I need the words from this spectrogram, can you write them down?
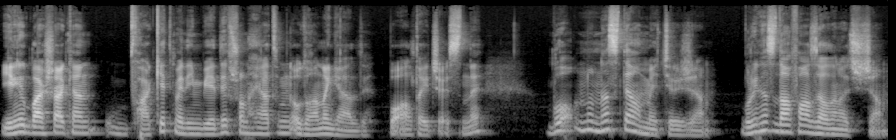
yeni yıl başlarken fark etmediğim bir hedef şu an hayatımın odağına geldi bu 6 ay içerisinde. Bunu nasıl devam ettireceğim? Burayı nasıl daha fazla alan açacağım?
